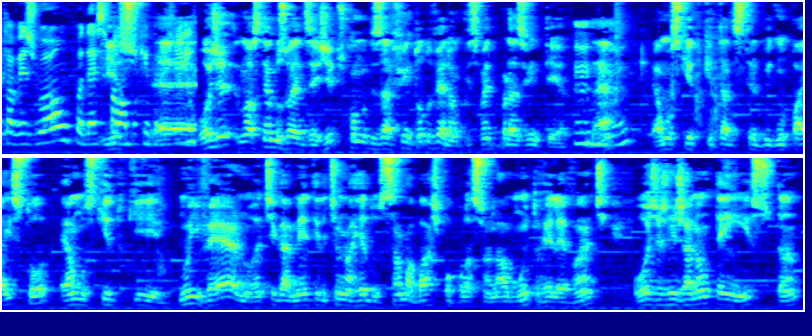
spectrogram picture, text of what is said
talvez João pudesse falar um Isso. pouquinho pra É, gente. hoje nós temos o Aedes aegypti como desafio em todo o verão, principalmente no Brasil inteiro. Uhum. Né? É um mosquito que está distribuído no país todo. É um mosquito que no inverno, antigamente, ele tinha uma redução, uma baixa populacional muito relevante. Hoje a gente já não tem isso tanto.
